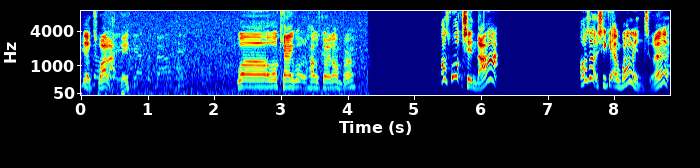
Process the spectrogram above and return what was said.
He looks well happy. The. Whoa, okay, what hell's going on, bro? I was watching that. I was actually getting well into it.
